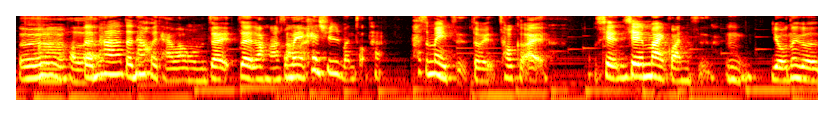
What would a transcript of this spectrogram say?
嗯，好了，等他等他回台湾，我们再再让他上。我们也可以去日本找他。他是妹子，对，超可爱。先先卖关子，嗯，有那个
